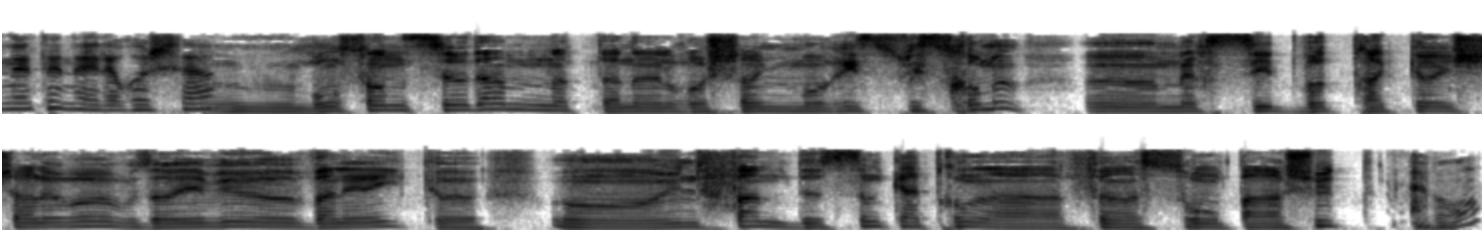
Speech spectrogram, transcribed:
Nathanaël Rocha. Euh, Bonsoir, monsieur, dames. Nathanaël Rochagne, Maurice Suisse Romain. Euh, merci de votre accueil chaleureux. Vous avez vu, euh, Valérie, que euh, une femme de 104 ans a fait un saut en parachute. Ah bon?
